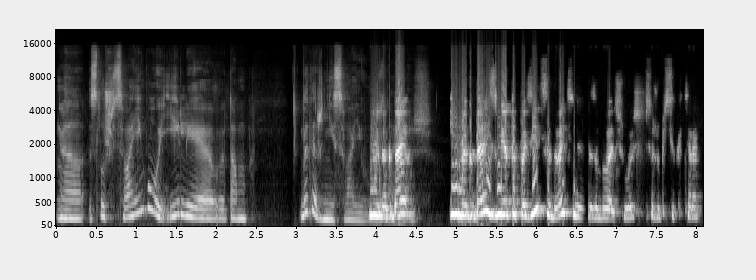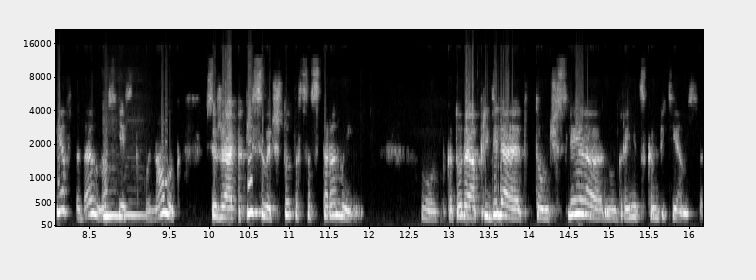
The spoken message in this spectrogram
Э, Слушай, свою или э, там, да даже не свою. Ну, иногда-. Иногда из метапозиции, давайте не забывать, что мы все же психотерапевты, да, у нас Мгм. есть такой навык все же описывать что-то со стороны, вот, который определяет в том числе ну, границы компетенции.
